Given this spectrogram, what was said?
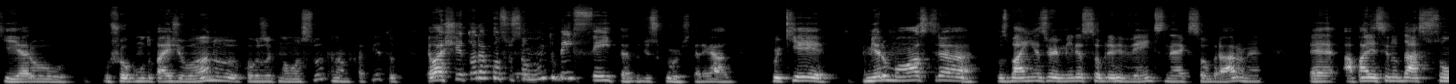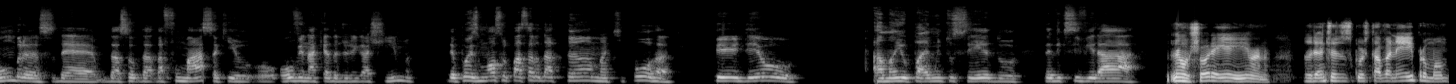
que era o, o Shogun do país de Wano, Kozuki Momosuke, o nome do capítulo, eu achei toda a construção muito bem feita do discurso, tá ligado? Porque primeiro mostra os bainhas vermelhas sobreviventes, né, que sobraram, né, é, aparecendo das sombras né, da, da, da fumaça que houve na queda de Onigashima. Depois mostra o passado da Tama, que, porra, perdeu a mãe e o pai muito cedo, teve que se virar. Não, chorei aí, mano. Durante o discurso tava nem aí pro Momo.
